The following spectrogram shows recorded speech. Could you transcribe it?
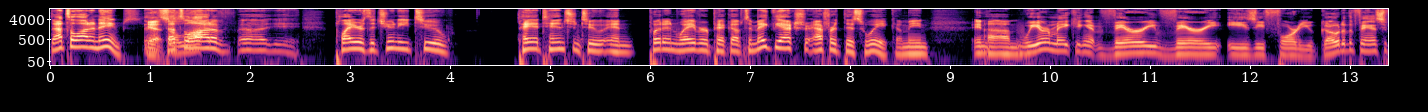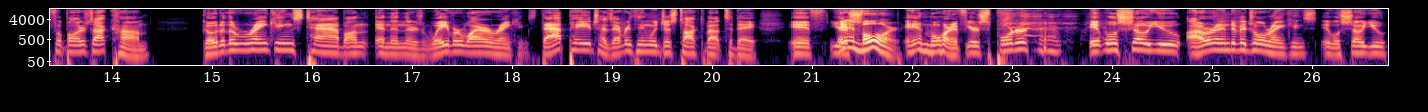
that's a lot of names. Yes. that's A a lot- lot of uh, players that you need to pay attention to and put in waiver pickups and make the extra effort this week. I mean, In- um, We are making it very, very easy for you. Go to thefantasyfootballers.com, go to the rankings tab on, and then there's waiver wire rankings. That page has everything we just talked about today. If you're and more. and more. If you're a supporter, it will show you our individual rankings. It will show you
